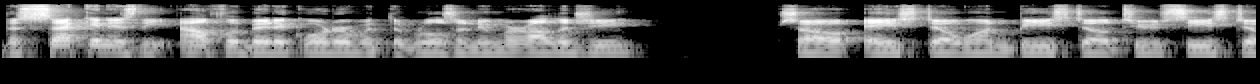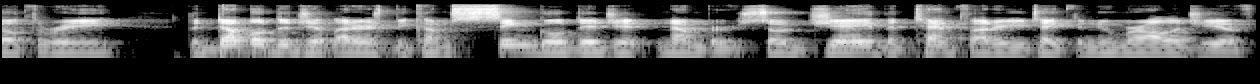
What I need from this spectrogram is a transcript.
The second is the alphabetic order with the rules of numerology. So A still 1, B still 2, C still 3. The double digit letters become single digit numbers. So J, the 10th letter, you take the numerology of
